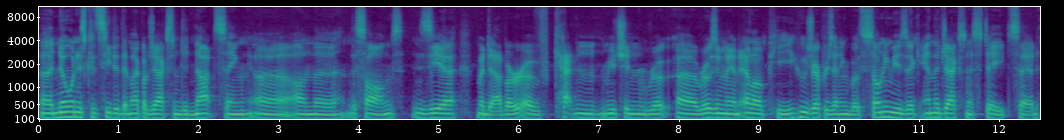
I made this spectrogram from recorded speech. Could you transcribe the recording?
uh, No one has conceded that Michael Jackson did not sing uh, on the, the songs. Zia Modabber of Katten Muchin Ro- uh, Rosenman LLP, who's representing both Sony Music and the Jackson estate, said,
